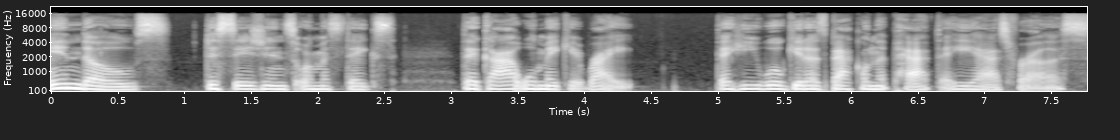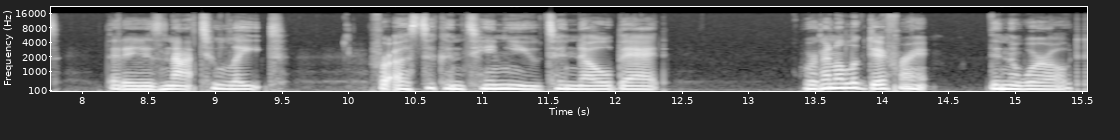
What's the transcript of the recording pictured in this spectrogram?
in those decisions or mistakes that God will make it right, that he will get us back on the path that he has for us, that it is not too late for us to continue to know that we're going to look different than the world.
